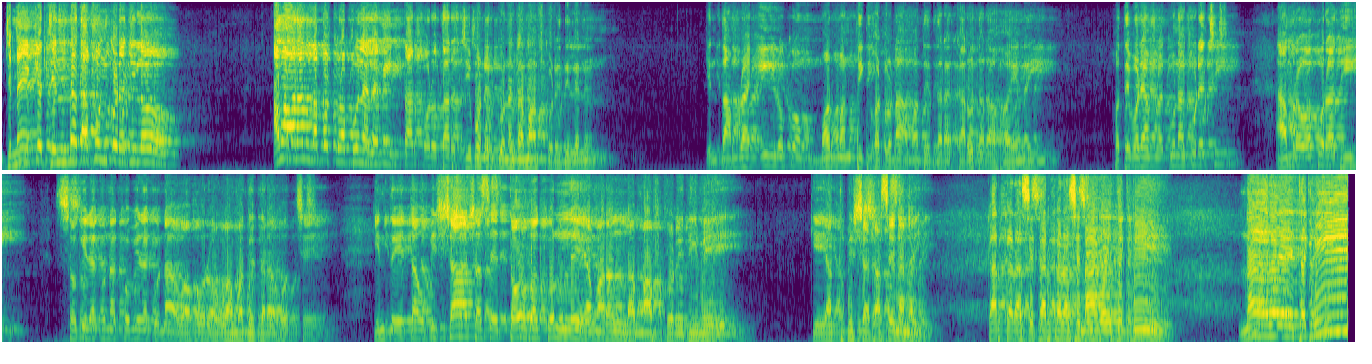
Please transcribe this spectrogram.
যে মেয়েকে জিন্দা দাফন করে দিল। আমার আল্লাহ রব্বুল আলামিন তারপরও তার জীবনের গুণাটা মাফ করে দিলেন। কিন্তু আমরা এই রকম মর্মান্তিক ঘটনা আমাদের দ্বারা কারও দ্বারা হয় নাই। হতে পারে আমরা গুনাহ করেছি আমরা অপরাধী সগিরা গুনাহ কবিরা গুনাহ অহরহ আমাদের দ্বারা হচ্ছে। কিন্তু এটাও বিশ্বাস আছে তওবা করলে আমার আল্লাহ মাফ করে দিবে। কে আত্মবিশ্বাস আছে না নাই? কার কার আছে কার কার আছে? নারায় তাকবীর। নারায় তাকবীর।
